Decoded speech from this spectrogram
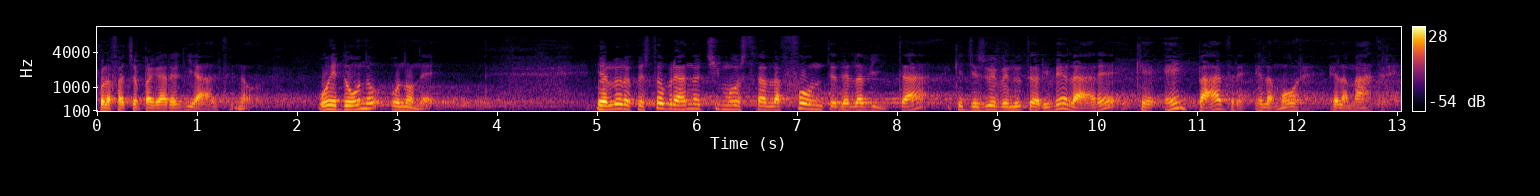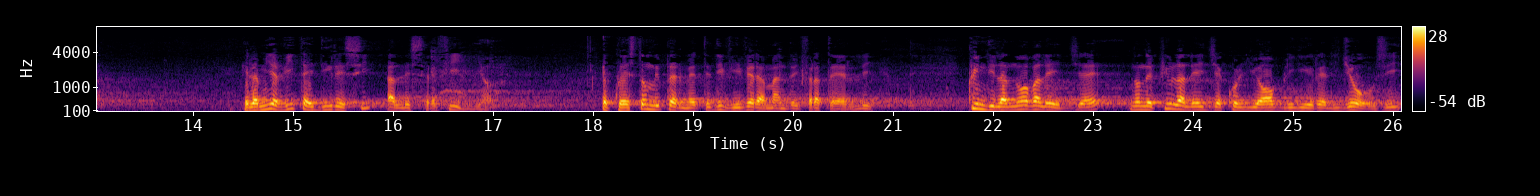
O la faccio pagare agli altri? No. O è dono o non è. E allora questo brano ci mostra la fonte della vita che Gesù è venuto a rivelare, che è il Padre, è l'amore, è la madre. E la mia vita è dire sì all'essere figlio. E questo mi permette di vivere amando i fratelli. Quindi la nuova legge non è più la legge con gli obblighi religiosi,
